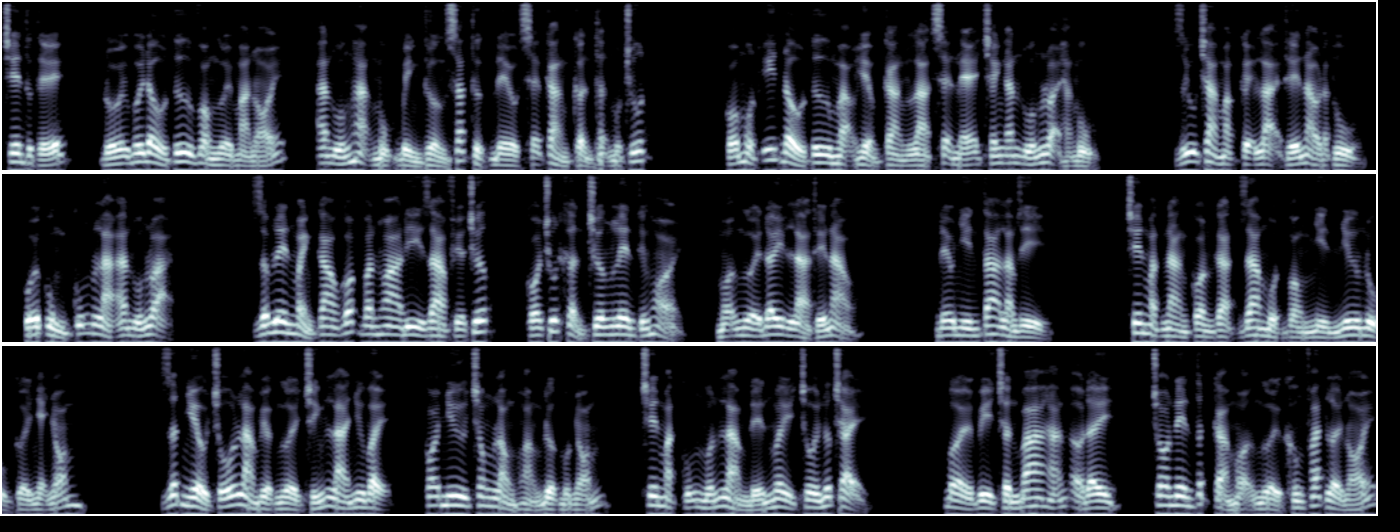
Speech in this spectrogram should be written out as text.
Trên thực tế, đối với đầu tư vào người mà nói, ăn uống hạng mục bình thường xác thực đều sẽ càng cẩn thận một chút. Có một ít đầu tư mạo hiểm càng là sẽ né tránh ăn uống loại hạng mục. Dữ trà mặc kệ lại thế nào đặc thù, cuối cùng cũng là ăn uống loại. Dẫm lên mảnh cao góp văn hoa đi ra phía trước, có chút khẩn trương lên tiếng hỏi, mọi người đây là thế nào? Đều nhìn ta làm gì? Trên mặt nàng còn gạt ra một vòng nhìn như nụ cười nhẹ nhõm. Rất nhiều chỗ làm việc người chính là như vậy, coi như trong lòng hoảng được một nhóm trên mặt cũng muốn làm đến mây trôi nước chảy. Bởi vì trần ba hãn ở đây, cho nên tất cả mọi người không phát lời nói.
